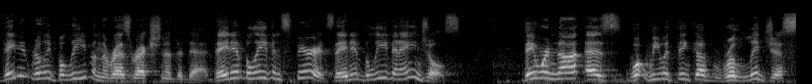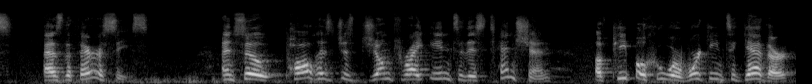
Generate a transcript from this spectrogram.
they didn't really believe in the resurrection of the dead. They didn't believe in spirits. They didn't believe in angels. They were not as what we would think of religious as the Pharisees. And so Paul has just jumped right into this tension of people who are working together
